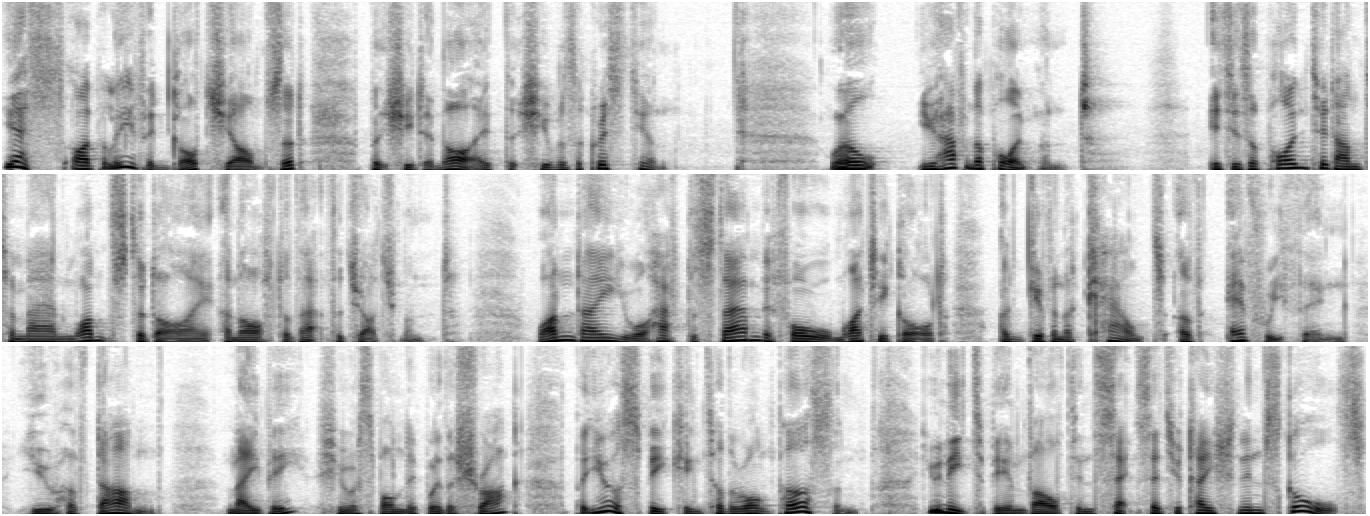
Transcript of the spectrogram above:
Yes, I believe in God, she answered, but she denied that she was a Christian. Well, you have an appointment. It is appointed unto man once to die, and after that the judgment. One day you will have to stand before Almighty God and give an account of everything you have done. Maybe, she responded with a shrug, but you are speaking to the wrong person. You need to be involved in sex education in schools.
